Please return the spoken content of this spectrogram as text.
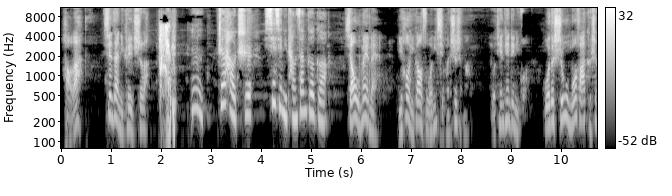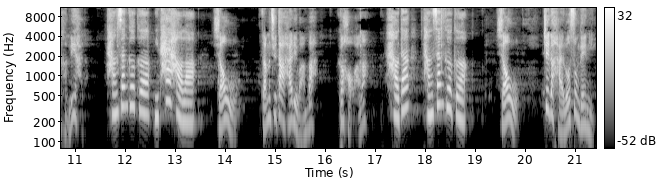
好了，现在你可以吃了。嗯，真好吃，谢谢你，唐三哥哥。小五妹妹，以后你告诉我你喜欢吃什么，我天天给你做。我的食物魔法可是很厉害的。唐三哥哥，你太好了。小五，咱们去大海里玩吧，可好玩了。好的，唐三哥哥。小五，这个海螺送给你，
